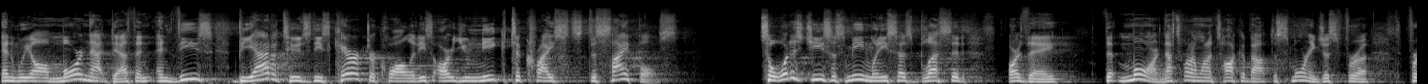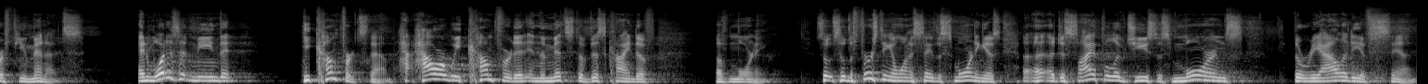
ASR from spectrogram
and we all mourn that death. And, and these beatitudes, these character qualities, are unique to Christ's disciples. So, what does Jesus mean when he says, Blessed are they that mourn? That's what I want to talk about this morning, just for a, for a few minutes. And what does it mean that he comforts them? How are we comforted in the midst of this kind of, of mourning? So, so the first thing I want to say this morning is a, a disciple of Jesus mourns the reality of sin.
